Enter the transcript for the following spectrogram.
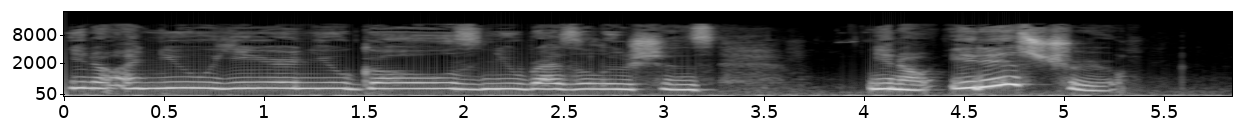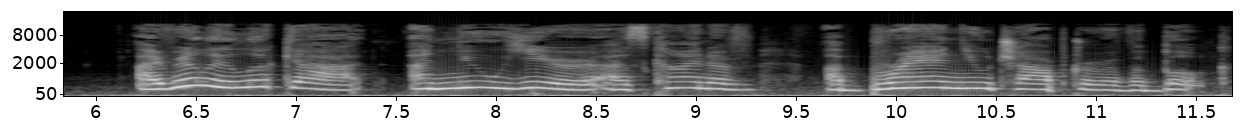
you know, a new year, new goals, new resolutions. You know, it is true. I really look at a new year as kind of a brand new chapter of a book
